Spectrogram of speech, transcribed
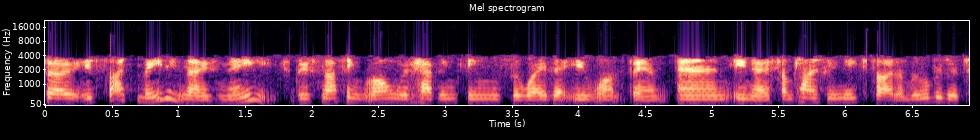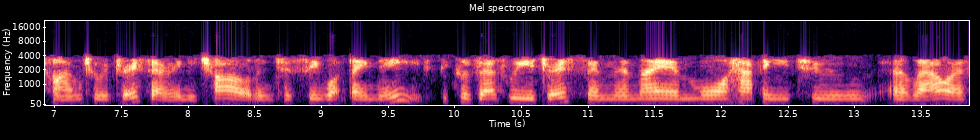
so it's like meeting those needs. There's nothing wrong with having things the way that you want them. And, you know, sometimes we need to spend a little bit of time to address our inner child and to see what they need. Because as we address them, then they are more happy to allow us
